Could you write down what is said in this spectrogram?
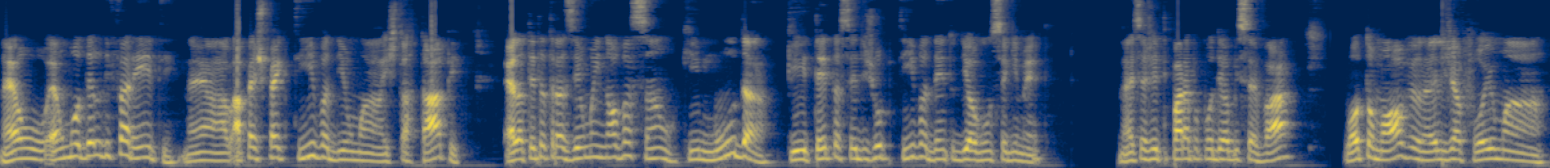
Né? É um modelo diferente. Né? A, a perspectiva de uma startup ela tenta trazer uma inovação que muda, que tenta ser disruptiva dentro de algum segmento. Né? Se a gente para para poder observar, o automóvel né, ele já foi uma,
